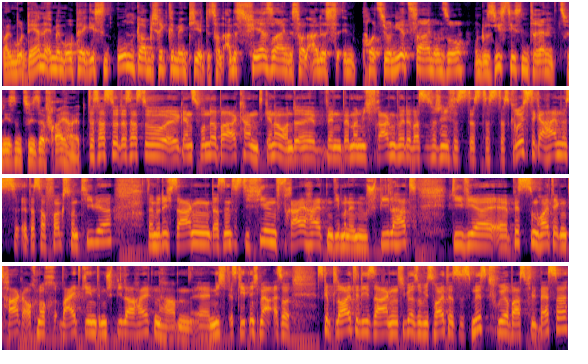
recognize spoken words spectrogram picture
Weil moderne MMORPGs sind unglaublich reglementiert. Es soll alles fair sein, es soll alles in, portioniert sein und so. Und du siehst diesen Trend zu, diesem, zu dieser Freiheit. Das hast du, das hast du äh, ganz wunderbar erkannt, genau. Und äh, wenn, wenn man mich fragen würde, was ist wahrscheinlich das, das, das, das größte Geheimnis des Erfolgs von Tibia, dann würde ich sagen, das sind es die vielen Freiheiten, die man in dem Spiel hat, die wir äh, bis zum heutigen Tag auch noch weitgehend im Spiel erhalten haben. Äh, nicht, es geht nicht mehr, also es gibt Leute, die sagen, Tibia so wie es heute ist, ist Mist, früher war es viel besser.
